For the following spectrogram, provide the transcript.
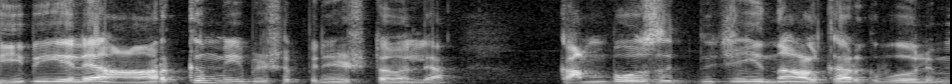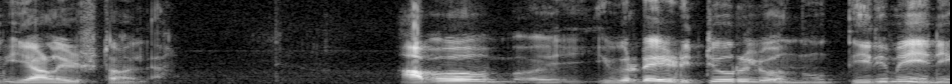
ദീപികയിലെ ആർക്കും ഈ ബിഷപ്പിനെ ഇഷ്ടമല്ല. കമ്പോസ് ചെയ്യുന്ന ആൾക്കാർക്ക് പോലും ഇയാളെ ഇഷ്ടമല്ല. അപ്പോൾ ഇവരുടെ എഡിറ്റോറിയൽ വന്നു തിരുമേനി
